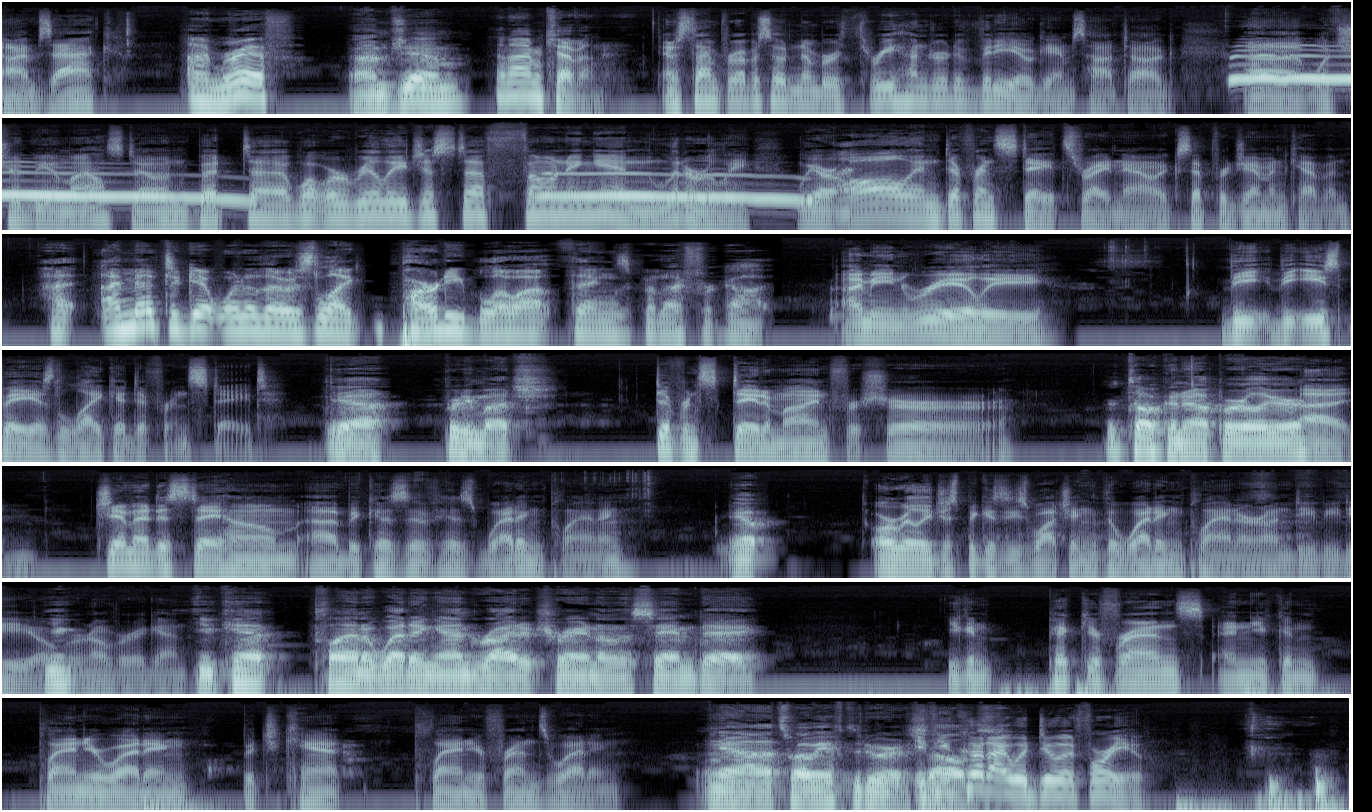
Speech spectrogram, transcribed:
I'm Zach, I'm Riff. I'm Jim. And I'm Kevin. and it's time for episode number 300 of Video Games Hot Dog. Uh, what should be a milestone, but uh, what we're really just uh, phoning in, literally. We are all in different states right now, except for Jim and Kevin. I, I meant to get one of those like party blowout things, but I forgot. I mean, really, the the East Bay is like a different state. Yeah, pretty much. Different state of mind for sure. They're token up earlier. Jim had to stay home uh, because of his wedding planning, yep. or really just because he's watching The Wedding Planner on DVD over You- and over again. You can't plan a wedding and ride a train on the same day. You can pick your friends and you can plan your wedding, but you can't plan your friend's wedding. Yeah, that's why we have to do it If you could, I would do it for you.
